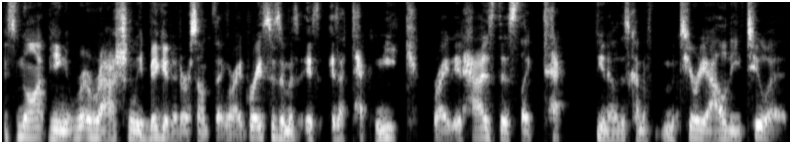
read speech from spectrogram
It's not being irrationally bigoted or something, right? Racism is, is is a technique, right? It has this like tech, you know, this kind of materiality to it.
